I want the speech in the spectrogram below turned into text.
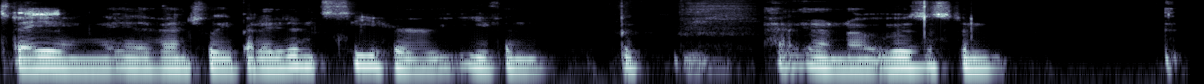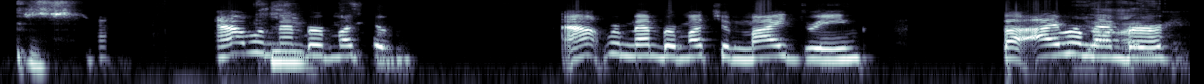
staying eventually, but I didn't see her even. But I don't know. It was just a. It's, I don't remember much of. I don't remember much of my dream, but I remember. Yeah,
